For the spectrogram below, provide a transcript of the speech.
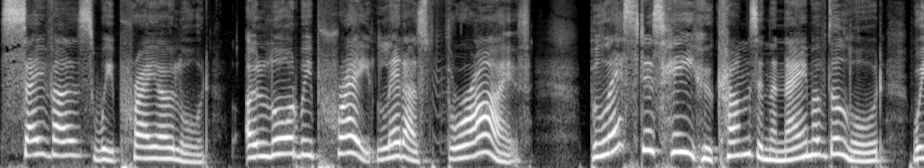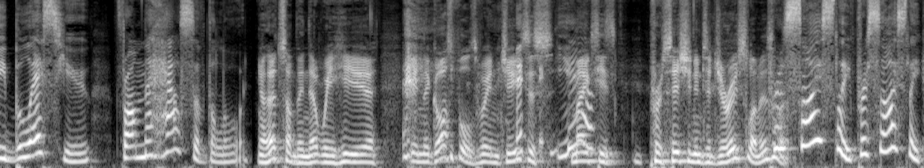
Save us, we pray, O Lord. O Lord, we pray, let us thrive. Blessed is he who comes in the name of the Lord. We bless you from the house of the Lord. Now, that's something that we hear in the Gospels when Jesus Yeah. makes his procession into Jerusalem, isn't it? Precisely, precisely.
